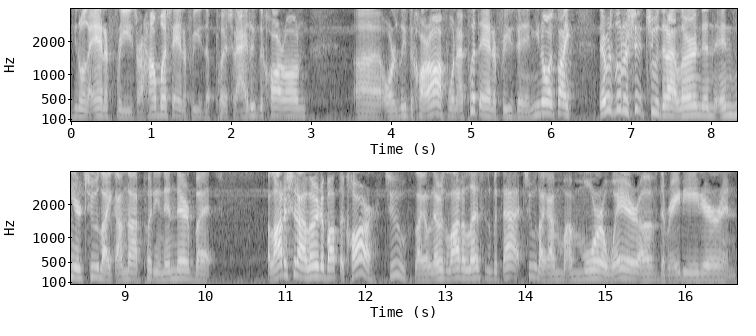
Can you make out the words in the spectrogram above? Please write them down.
you know the antifreeze or how much antifreeze to push. And I leave the car on uh, or leave the car off when I put the antifreeze in. You know, it's like there was little shit too that I learned in, in here too. Like I'm not putting in there, but a lot of shit I learned about the car too. Like there was a lot of lessons with that too. Like I'm I'm more aware of the radiator and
